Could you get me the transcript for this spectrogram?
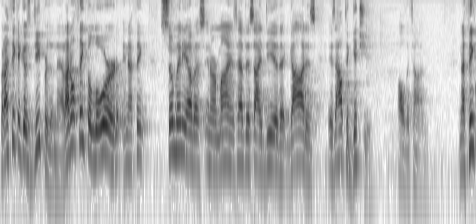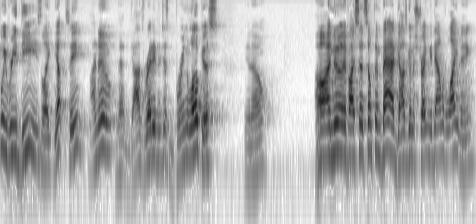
But I think it goes deeper than that. I don't think the Lord, and I think so many of us in our minds have this idea that God is, is out to get you all the time. And I think we read these like, yep, see, I knew that God's ready to just bring locusts, you know. Oh, I knew if I said something bad, God's going to strike me down with lightning.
